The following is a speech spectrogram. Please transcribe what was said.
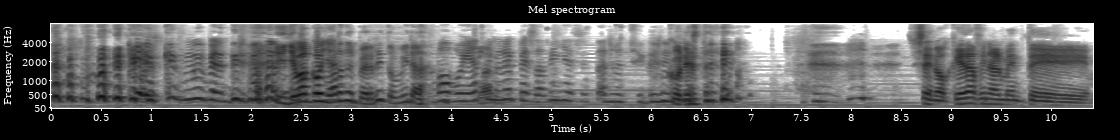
es que es muy perturbador. Y lleva collar de perrito, mira. Voy a Claro. tener pesadillas esta noche con, Con este. Se nos queda finalmente.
